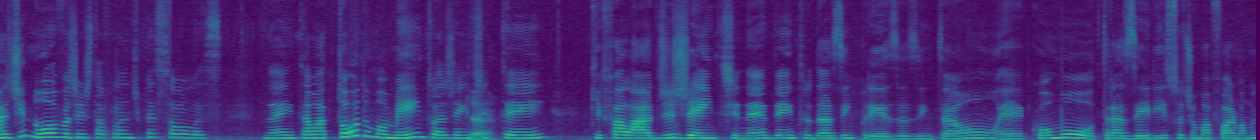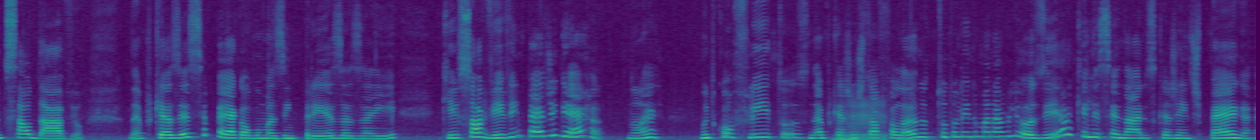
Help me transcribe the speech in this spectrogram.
mas de novo a gente está falando de pessoas, né? Então a todo momento a gente é. tem que falar de gente, né, dentro das empresas. Então é como trazer isso de uma forma muito saudável, né? Porque às vezes você pega algumas empresas aí que só vivem em pé de guerra, não é? Muito conflitos, né? Porque a gente está uhum. falando tudo lindo e maravilhoso. E é aqueles cenários que a gente pega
